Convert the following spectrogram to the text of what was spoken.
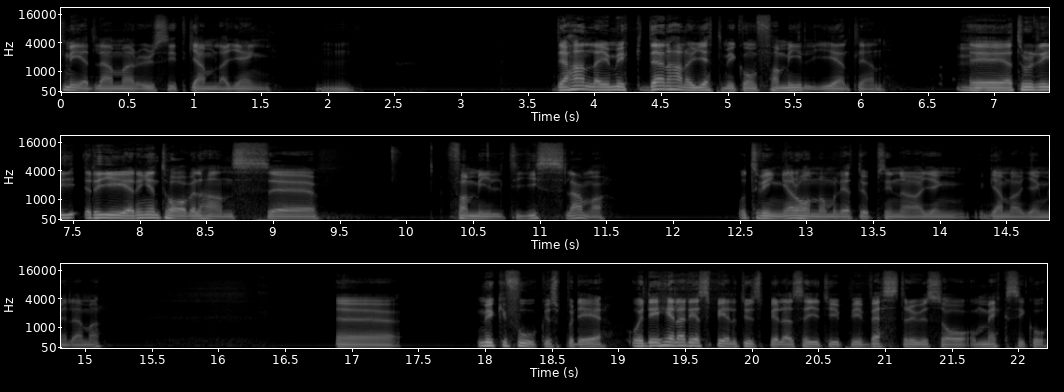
medlemmar ur sitt gamla gäng. Mm. Det handlar ju mycket, den handlar ju jättemycket om familj egentligen. Mm. Eh, jag tror re regeringen tar väl hans eh, familj till gisslan va? Och tvingar honom att leta upp sina gäng, gamla gängmedlemmar. Mycket fokus på det. Och det, hela det spelet utspelar sig ju typ i västra USA och Mexiko.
